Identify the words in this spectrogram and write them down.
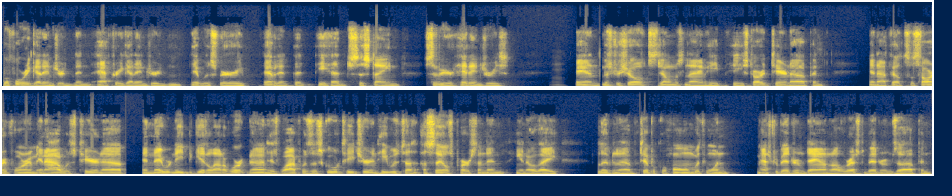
before he got injured and then after he got injured, and it was very evident that he had sustained severe head injuries. And Mr. Schultz, gentleman's name, he he started tearing up, and and I felt so sorry for him, and I was tearing up, and they were needing to get a lot of work done. His wife was a school teacher, and he was a, a salesperson, and you know they lived in a typical home with one master bedroom down and all the rest of the bedrooms up, and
